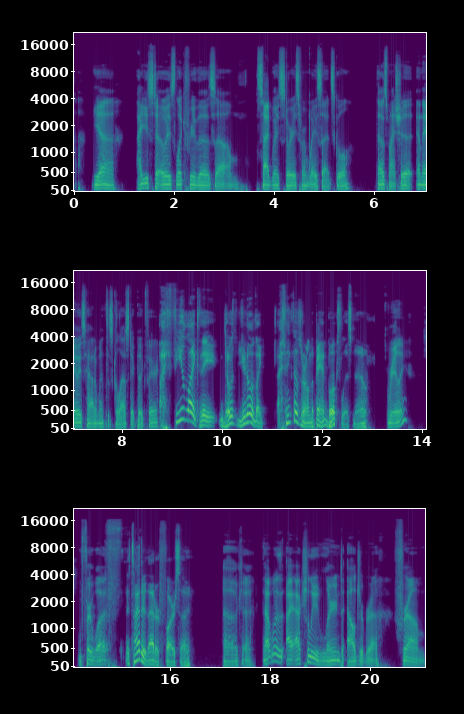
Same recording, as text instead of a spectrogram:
yeah, I used to always look for those um, sideways stories from Wayside School. That was my shit, and they always had them at the Scholastic Book Fair. I feel like they those you know like I think those are on the banned books list now. Really? For what? It's either that or Far Side. Oh, okay. That was I actually learned algebra from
